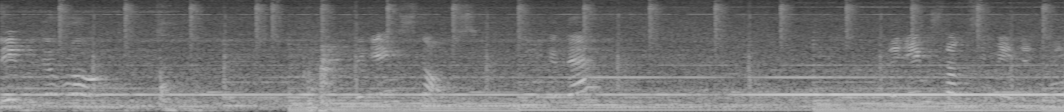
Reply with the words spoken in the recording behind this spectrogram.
Leave the rope, the game stops. Look at that. The game stops immediately.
